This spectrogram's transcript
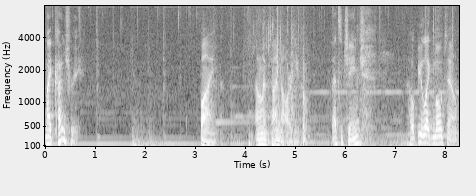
my country. Fine. I don't have time to argue. That's a change. I hope you like Motown.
